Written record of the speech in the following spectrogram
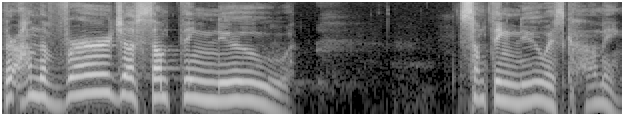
They're on the verge of something new. Something new is coming,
